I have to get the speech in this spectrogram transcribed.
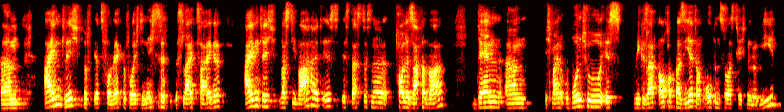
Ähm, eigentlich, jetzt vorweg, bevor ich die nächste Slide zeige, eigentlich, was die Wahrheit ist, ist, dass das eine tolle Sache war. Denn ähm, ich meine, Ubuntu ist wie gesagt, auch basiert auf Open Source Technologie,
